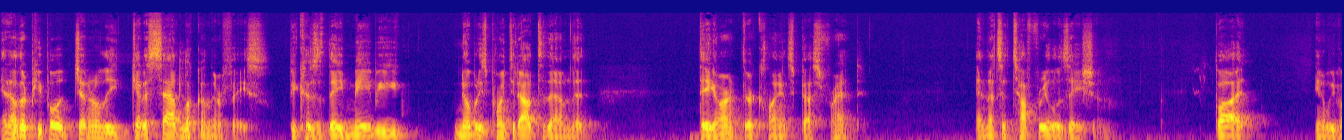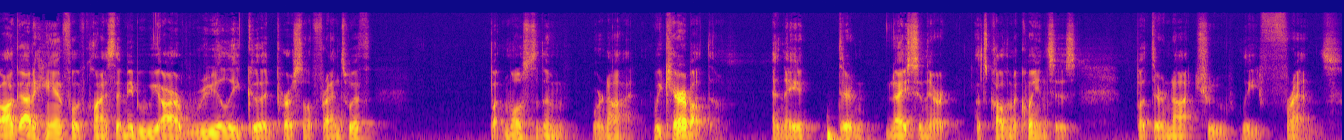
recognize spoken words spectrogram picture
And other people generally get a sad look on their face because they maybe nobody's pointed out to them that they aren't their client's best friend. And that's a tough realization. But you know, we've all got a handful of clients that maybe we are really good personal friends with, but most of them we're not. We care about them and they they're nice and they're let's call them acquaintances, but they're not truly friends.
